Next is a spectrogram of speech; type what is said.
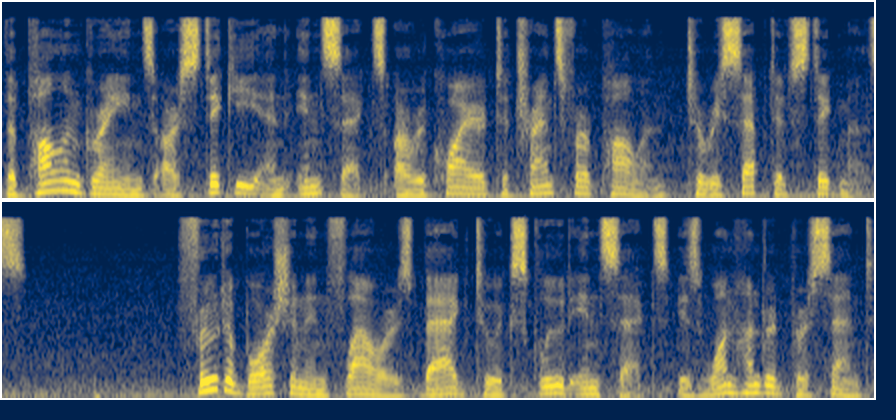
The pollen grains are sticky and insects are required to transfer pollen to receptive stigmas. Fruit abortion in flowers bagged to exclude insects is 100%,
